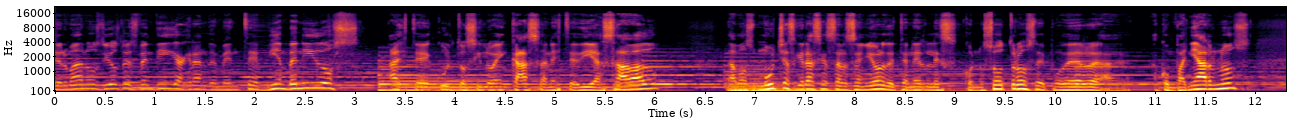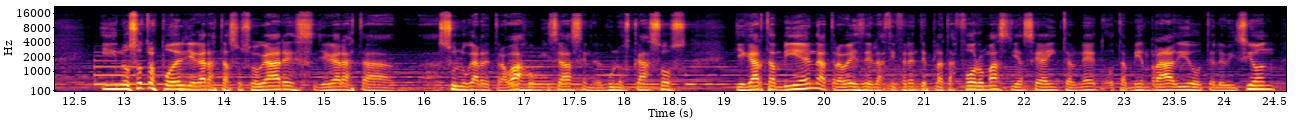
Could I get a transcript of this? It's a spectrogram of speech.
Hermanos, Dios les bendiga grandemente. Bienvenidos a este culto Silo en casa en este día sábado. Damos muchas gracias al Señor de tenerles con nosotros, de poder ah, acompañarnos y nosotros poder llegar hasta sus hogares, llegar hasta ah, su lugar de trabajo, quizás en algunos casos, llegar también a través de las diferentes plataformas, ya sea internet o también radio o televisión.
